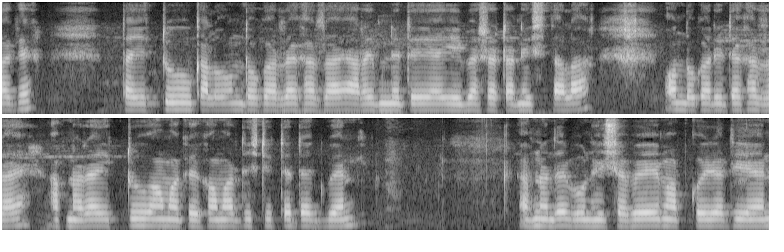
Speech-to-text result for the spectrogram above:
লাগে। তাই একটু কালো অন্ধকার দেখা যায়, আর এমনিতে এই বাসাটা নিচতলা, অন্ধকারই দেখা যায়। আপনারা একটু আমাকে ক্ষমার দৃষ্টিতে দেখবেন। আপনাদের বোন হিসাবে মাফ করে দিয়েন।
